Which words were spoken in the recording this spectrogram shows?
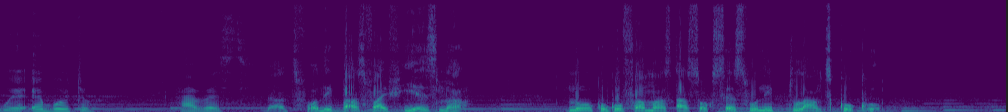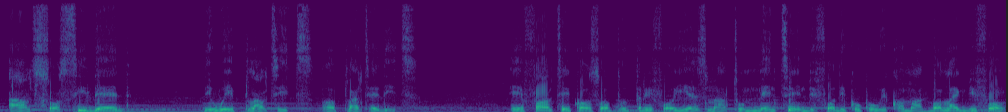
were able to harvest. That for the past five years now, no cocoa farmers have successfully planted cocoa and succeeded the way planted or planted it a farm take us up to three, four years now to maintain before the cocoa will come out. But like before,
